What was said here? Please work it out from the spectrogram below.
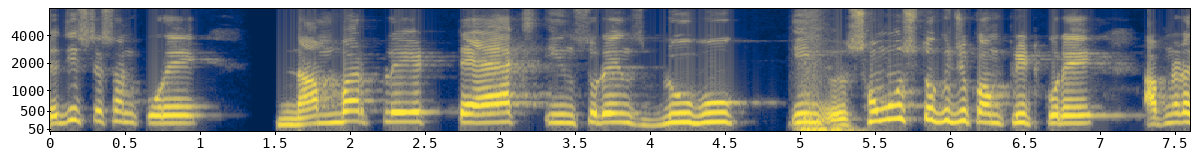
রেজিস্ট্রেশন করে number plate tax insurance blue book সমস্ত কিছু কমপ্লিট করে আপনারা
